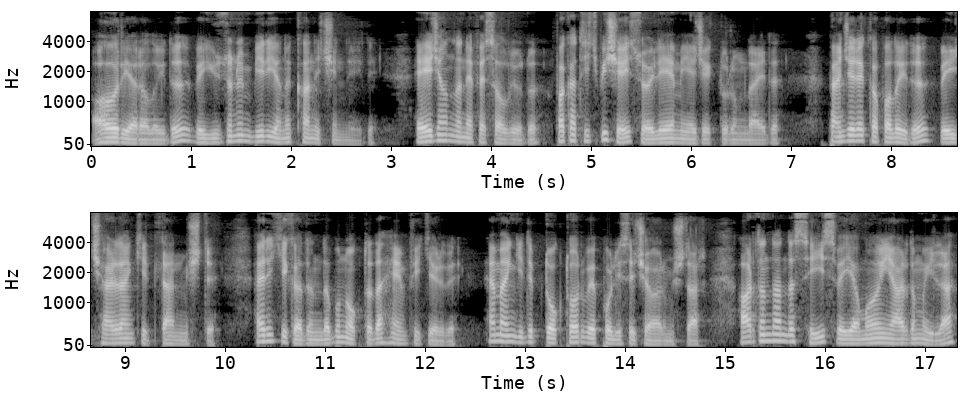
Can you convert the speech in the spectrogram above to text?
Ağır yaralıydı ve yüzünün bir yanı kan içindeydi. Heyecanla nefes alıyordu fakat hiçbir şey söyleyemeyecek durumdaydı. Pencere kapalıydı ve içeriden kilitlenmişti. Her iki kadın da bu noktada hemfikirdi. Hemen gidip doktor ve polisi çağırmışlar. Ardından da seyis ve yamağın yardımıyla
